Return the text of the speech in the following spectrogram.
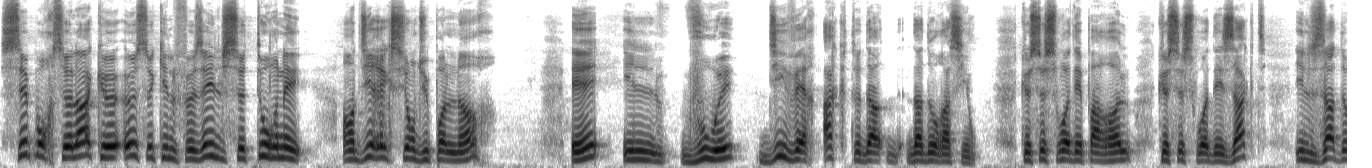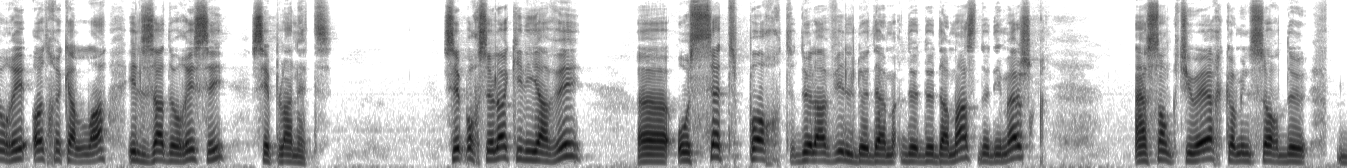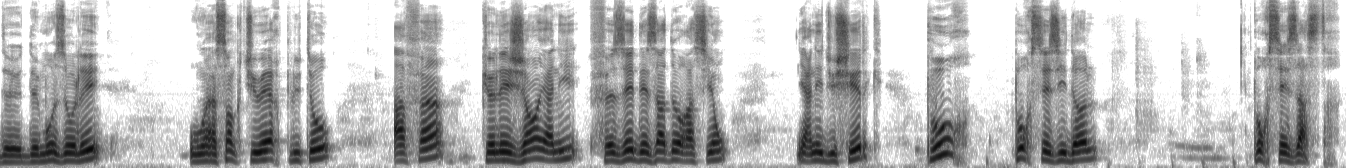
C'est pour cela que eux, ce qu'ils faisaient, ils se tournaient en direction du pôle Nord et ils vouaient divers actes d'adoration, que ce soit des paroles, que ce soit des actes, ils adoraient autre qu'Allah, ils adoraient ces, ces planètes. C'est pour cela qu'il y avait euh, aux sept portes de la ville de, de, Damas, de Dimashq, un sanctuaire comme une sorte de, de, mausolée, ou un sanctuaire plutôt, afin que les gens yani, faisaient des adorations yani, du shirk pour, pour ces idoles, pour ces astres.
